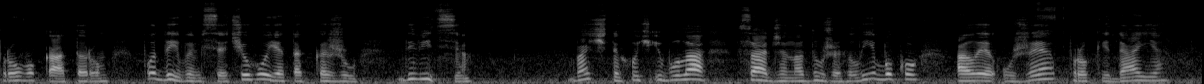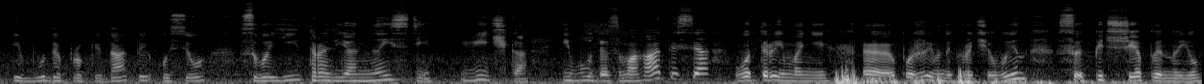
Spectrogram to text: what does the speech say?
провокатором. Подивимося, чого я так кажу. Дивіться, бачите, хоч і була всаджена дуже глибоко, але вже прокидає і буде прокидати ось свої трав'янисті вічка і буде змагатися в отриманні е, поживних речовин з підщепленою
